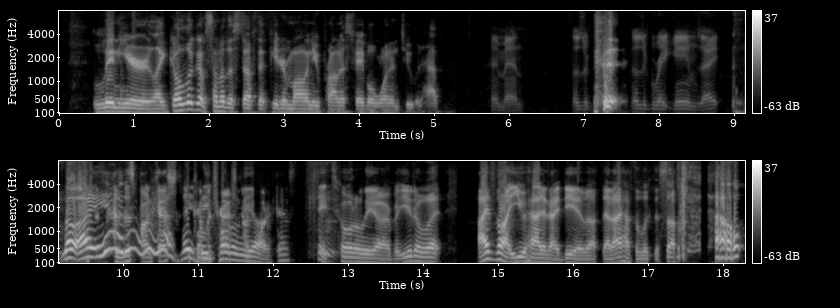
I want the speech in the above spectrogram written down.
linear. Like, go look up some of the stuff that Peter Molyneux promised Fable one and two would have. hey man, those are great, those are great games, eh? No, I yeah, Has this no, yeah, podcast they, they a totally talk are. podcast? They totally are. But you know what? I thought you had an idea about that. I have to look this up now.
